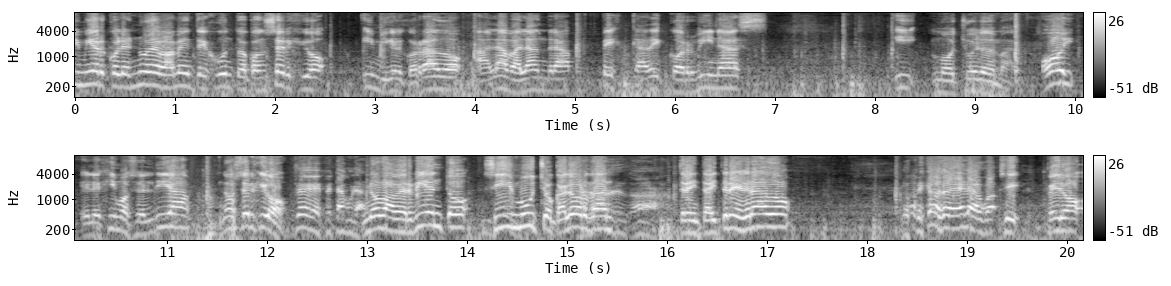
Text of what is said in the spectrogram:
Hoy miércoles nuevamente junto con Sergio y Miguel Corrado a la balandra, pesca de corvinas y mochuelo de mar. Hoy elegimos el día, ¿no Sergio? Sí, espectacular. No va a haber viento, sí, mucho calor, dan 33 grados. Los pescados en el agua. Sí, pero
